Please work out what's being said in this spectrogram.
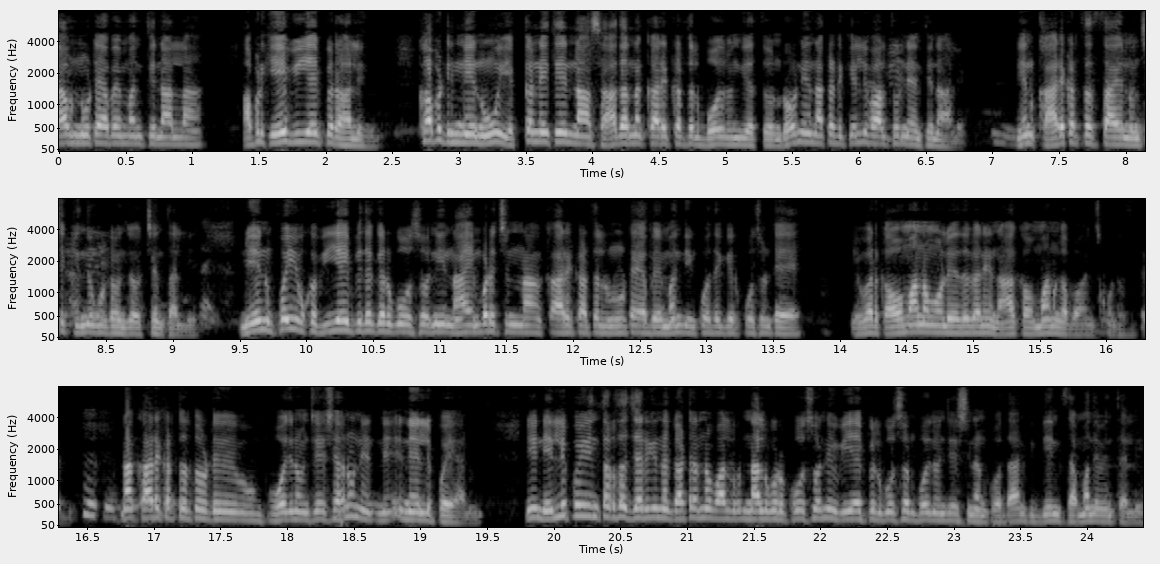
యాభై నూట యాభై మంది తినాలన్నా అప్పటికి ఏ వీఐపీ రాలేదు. కాబట్టి నేను ఎక్కడైతే నా సాధారణ కార్యకర్తలు భోజనం చేస్తున్నారో నేను అక్కడికి వెళ్ళి వాళ్ళతో నేను తినాలి. నేను కార్యకర్త స్థాయి నుంచి కిందకుంటూ వచ్చాను తల్లి. నేను పోయి ఒక వీఐపీ దగ్గర కూర్చొని నా ఎంబడొచ్చిన చిన్న కార్యకర్తలు నూట యాభై మంది ఇంకో దగ్గర కూర్చుంటే ఎవరికి అవమానమో లేదు కానీ నాకు అవమానంగా భావించుకుంటుంది నా కార్యకర్తలతో భోజనం చేశాను నేను నేను వెళ్ళిపోయాను. నేను వెళ్ళిపోయిన తర్వాత జరిగిన ఘటన వాళ్ళు నలుగురు కూర్చొని వీఐపీలు కూర్చొని భోజనం చేసిన అనుకో దానికి దీనికి సంబంధం తల్లి?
